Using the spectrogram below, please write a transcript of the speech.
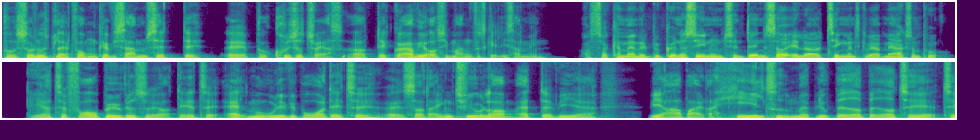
på sundhedsplatformen, kan vi sammensætte det øh, på kryds og tværs, og det gør vi også i mange forskellige sammenhænge. Og så kan man vel begynde at se nogle tendenser eller ting, man skal være opmærksom på? Det er til forebyggelse, og det er til alt muligt, vi bruger det til. Øh, så der er ingen tvivl om, at øh, vi, er, vi arbejder hele tiden med at blive bedre og bedre til, til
